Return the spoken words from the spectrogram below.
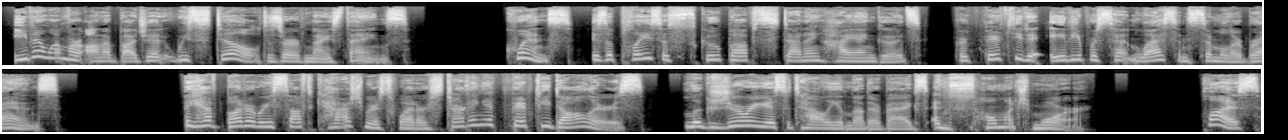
Even when we're on a budget, we still deserve nice things. Quince is a place to scoop up stunning high end goods for 50 to 80% less than similar brands. They have buttery soft cashmere sweaters starting at $50, luxurious Italian leather bags, and so much more. Plus,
